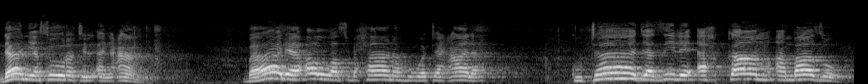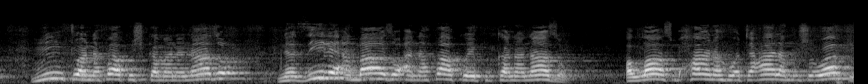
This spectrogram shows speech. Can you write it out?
Ndani ya surati al-an'am baada ya Allah subhanahu wa ta'ala kutaja zile ahkam ambazo mtu anafaa kushikamana nazo na zile ambazo anafaa kuepukana nazo Allah subhanahu wa ta'ala mwisho wake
